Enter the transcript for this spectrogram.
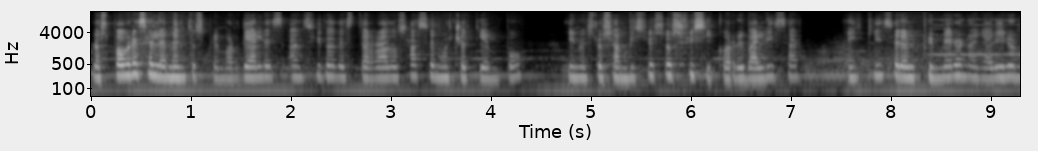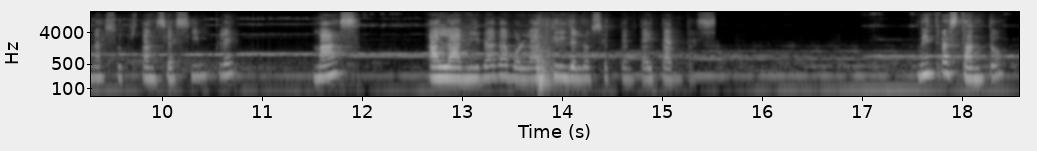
Los pobres elementos primordiales han sido desterrados hace mucho tiempo y nuestros ambiciosos físicos rivalizan en quién será el primero en añadir una sustancia simple más a la anidada volátil de los setenta y tantas. Mientras tanto,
